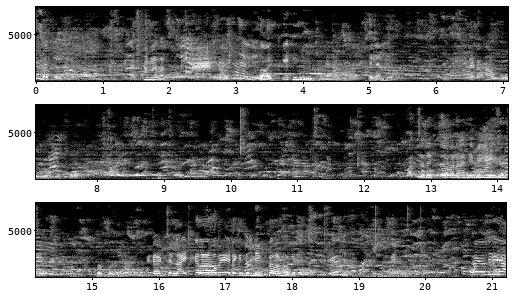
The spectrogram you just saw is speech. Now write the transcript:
আছে? এটা ফিমেল আছে ছেলেটা নাও। বাচ্চা দেখতে হবে না হেভি জিনিস আছে। এটা হচ্ছে লাইট কালার হবে এটা কিন্তু ডিপ কালার হবে। ঠিক আছে? ওদিকে যা।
